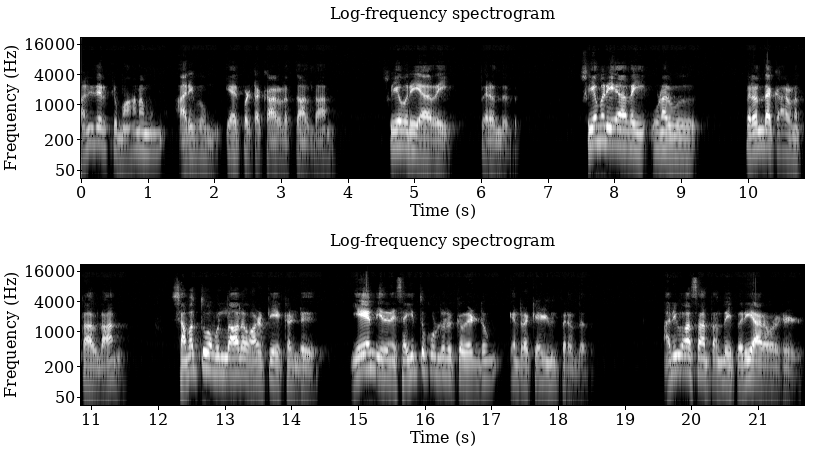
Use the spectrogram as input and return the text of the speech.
மனிதருக்கு மானமும் அறிவும் ஏற்பட்ட காரணத்தால் தான் சுயமரியாதை பிறந்தது. சுயமரியாதை உணர்வு பிறந்த காரணத்தால் தான் சமத்துவமில்லாத வாழ்க்கையைக் கண்டு ஏன் இதனை சகித்து கொண்டிருக்க வேண்டும் என்ற கேள்வி பிறந்தது. அறிவாசான் தந்தை பெரியார் அவர்கள்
